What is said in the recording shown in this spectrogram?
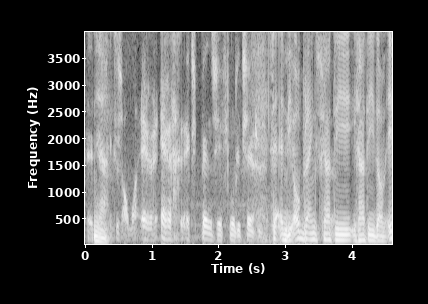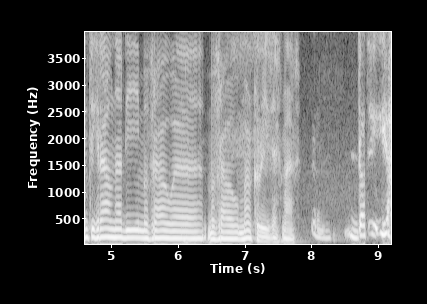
het, Ja. het is allemaal erg, erg expensive, moet ik zeggen. Zeg, En die opbrengst, gaat die, gaat die dan integraal naar die mevrouw, eh, mevrouw Mercury, zeg maar? Dat, ja,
